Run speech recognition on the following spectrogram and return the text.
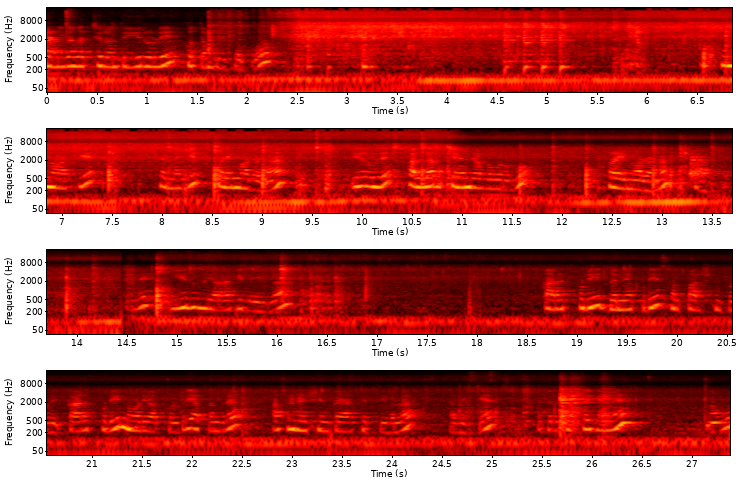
ಸಣ್ಣದಾಗಿ ಹಚ್ಚಿರೋಂಥ ಈರುಳ್ಳಿ, ಕೊತ್ತಂಬರಿ ಸೊಪ್ಪು. ಇನ್ನು ಹಾಕಿ ಚೆನ್ನಾಗಿ ಫ್ರೈ ಮಾಡೋಣ. ಈರುಳ್ಳಿ ಕಲರ್ ಚೇಂಜ್ ಆಗೋವರೆಗೂ ಫ್ರೈ ಮಾಡೋಣ. ಸಾಕು ಈರುಳ್ಳಿ ಆಗಿದೆ ಈಗ. ಖಾರದ ಪುಡಿ, ಧನಿಯಾ ಪುಡಿ, ಸ್ವಲ್ಪ ಅರಿಶಿನ ಪುಡಿ. ಖಾರದ ಪುಡಿ ನೋಡಿ ಹಾಕ್ಕೊಳ್ರಿ. ಯಾಕಂದರೆ ಹಸಿರು ಮೆಣಸಿನ್ಕಾಯಿ ಹಾಕಿರ್ತೀವಲ್ಲ, ಅದಕ್ಕೆ. ಅದರ ಜೊತೆಗೇ ನಾವು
